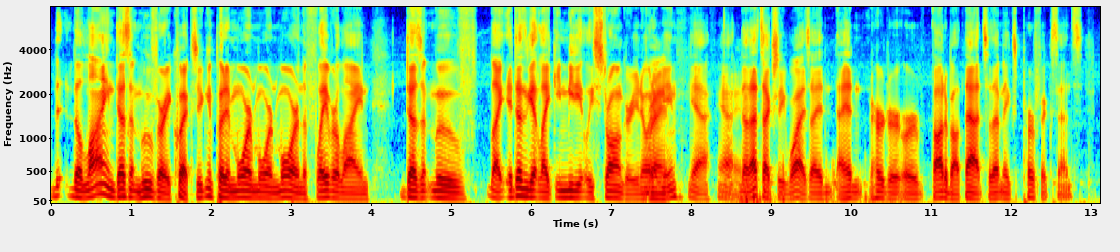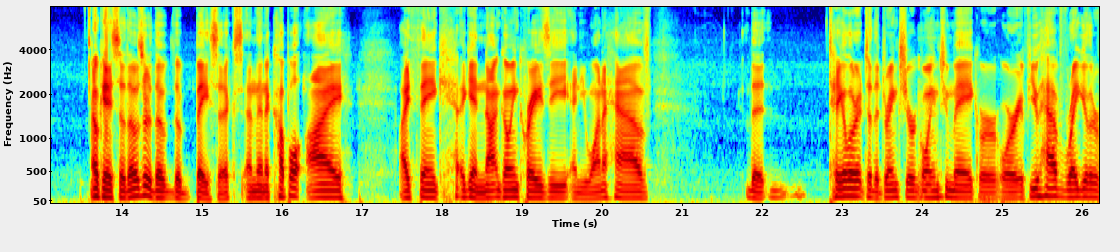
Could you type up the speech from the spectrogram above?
the, the line doesn't move very quick, so you can put in more and more and more, and the flavor line doesn't move like it doesn't get like immediately stronger. You know what I mean? Yeah, yeah. Right. No, that's actually wise. I had, I hadn't heard or, or thought about that, so that makes perfect sense. Okay, so those are the the basics, and then a couple I I think again not going crazy, and you want to have the tailor it to the drinks you're going Mm-hmm. to make, or or if you have regular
